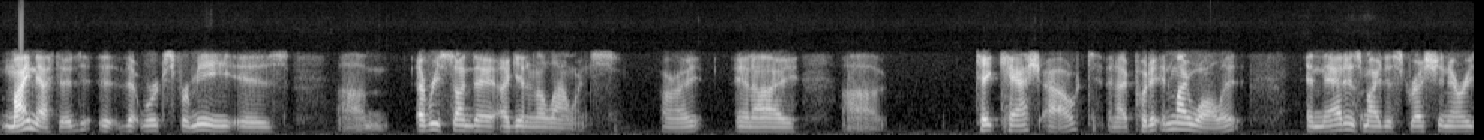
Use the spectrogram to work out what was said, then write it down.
my method uh, that works for me is um, every Sunday I get an allowance, all right, and I uh, take cash out and I put it in my wallet, and that is my discretionary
